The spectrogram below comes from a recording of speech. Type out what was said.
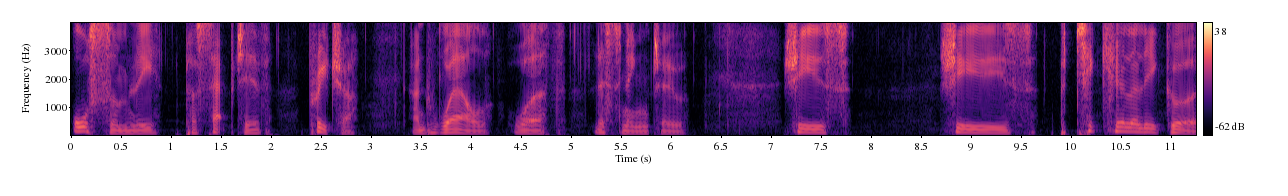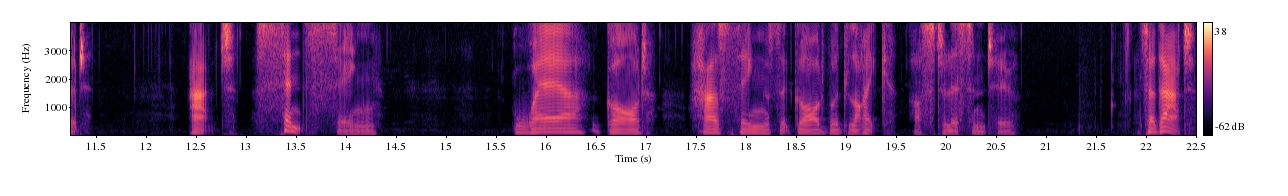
awesomely perceptive preacher and well worth listening to. She's she's particularly good at sensing where God has things that God would like us to listen to. So that,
